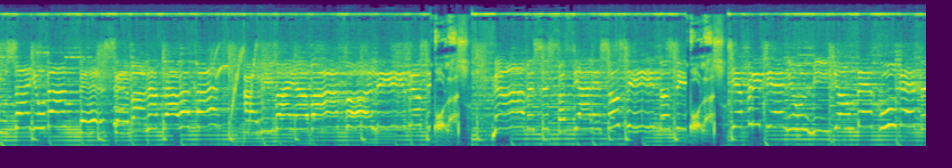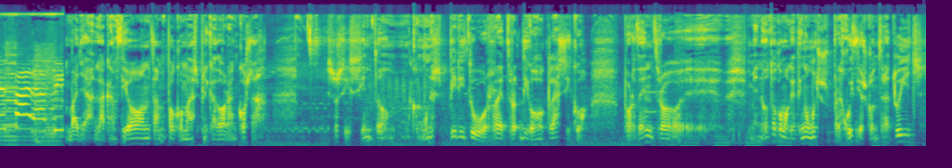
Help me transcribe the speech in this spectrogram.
sus ayudantes se van a trabajar. Arriba y abajo, libros Bolas. y naves espaciales, Vaya, la canción tampoco me ha explicado gran cosa. Eso sí, siento como un espíritu retro, digo, clásico. Por dentro, eh, me noto como que tengo muchos prejuicios contra Twitch.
